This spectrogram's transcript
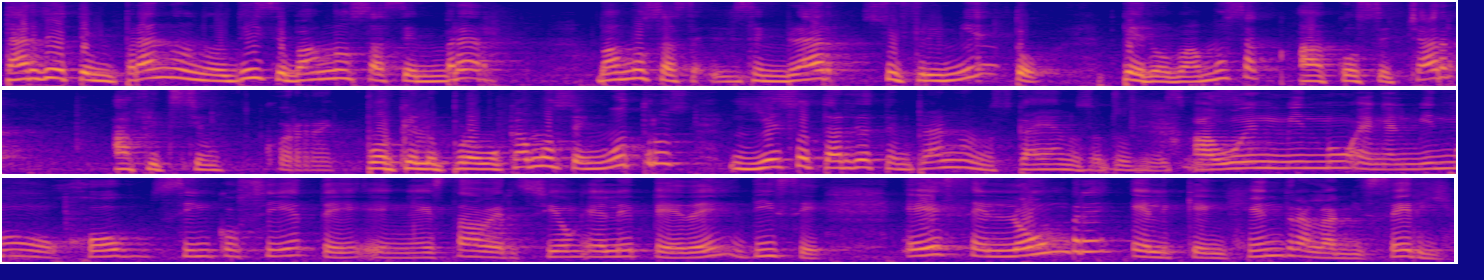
tarde o temprano nos dice, vamos a sembrar, vamos a sembrar sufrimiento, pero vamos a cosechar aflicción. Correcto. Porque lo provocamos en otros y eso tarde o temprano nos cae a nosotros mismos. Aún en, mismo, en el mismo Job 5.7, en esta versión LPD, dice, es el hombre el que engendra la miseria.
